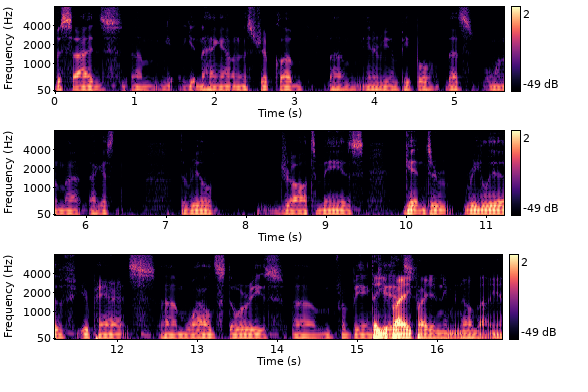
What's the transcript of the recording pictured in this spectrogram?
besides um get, getting to hang out in a strip club um interviewing people that's one of my I guess the real draw to me is getting to relive your parents um wild stories um from being that you kids. probably probably didn't even know about. Yeah.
